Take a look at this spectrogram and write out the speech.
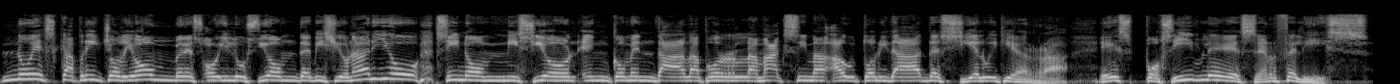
no es capricho de hombres o ilusión de visionario, sino misión encomendada por la máxima autoridad de cielo y tierra. Es posible ser feliz.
